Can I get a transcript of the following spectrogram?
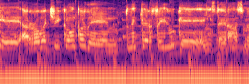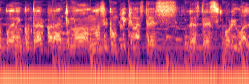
eh, arroba Chuy Concord en Twitter, Facebook e Instagram, así me pueden encontrar para que no, no se compliquen las tres, las tres por igual.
